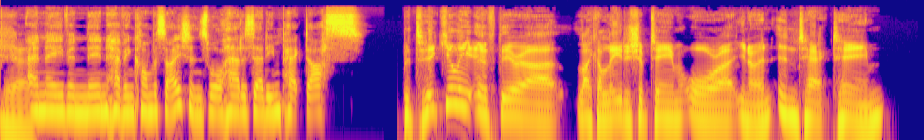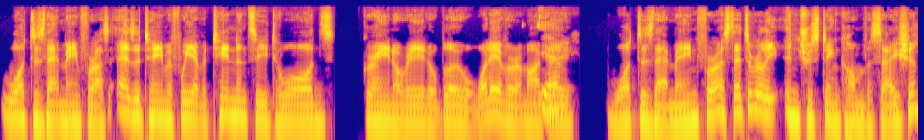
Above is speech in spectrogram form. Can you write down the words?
yeah. and even then having conversations. Well, how does that impact us? particularly if they're uh, like a leadership team or uh, you know an intact team what does that mean for us as a team if we have a tendency towards green or red or blue or whatever it might Yeah. be what does that mean for us that's a really interesting conversation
